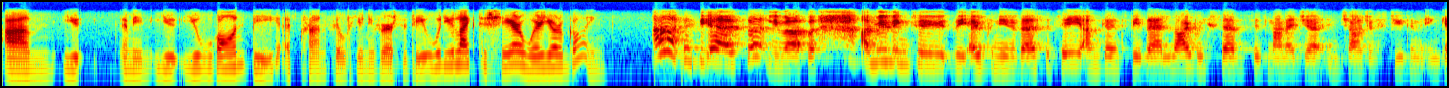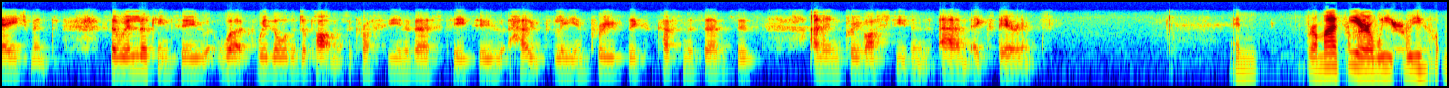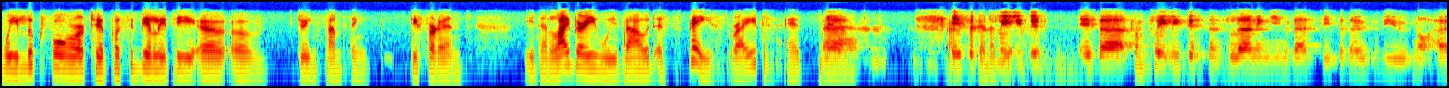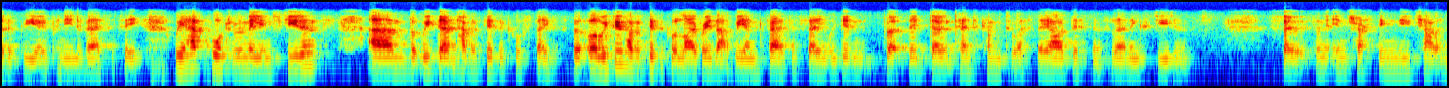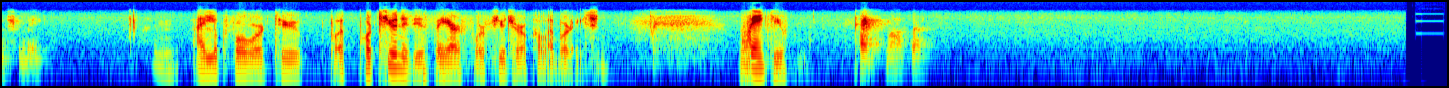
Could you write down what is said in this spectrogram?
Um, you, I mean, you, you won't be at Cranfield University. Would you like to share where you're going? Ah, yeah, certainly, Martha. I'm moving to the Open University. I'm going to be their Library Services Manager in charge of student engagement. So we're looking to work with all the departments across the university to hopefully improve the customer services and improve our student um, experience. And from us here, we, we, we look forward to a possibility of, of doing something different in a library without a space, right? It's, uh, yeah. it's a completely dis- it's a completely distance learning university for those of you who've not heard of the Open University. We have quarter of a million students, um, but we don't have a physical space. But well, we do have a physical library. That would be unfair to say we didn't, but they don't tend to come to us. They are distance learning students, so it's an interesting new challenge for me. I look forward to opportunities there for future collaboration. Thank you. Thanks, Martha.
